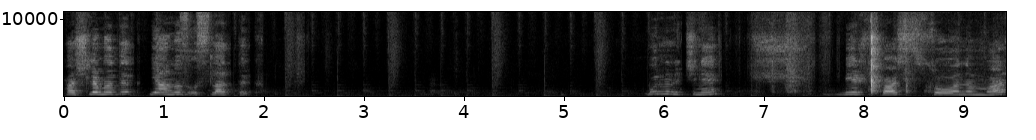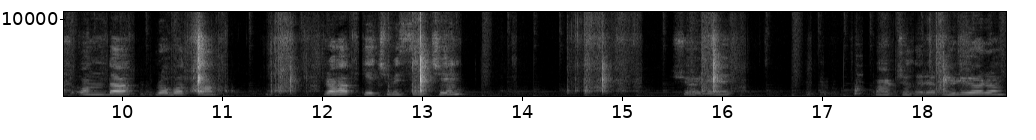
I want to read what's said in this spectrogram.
Haşlamadık, yalnız ıslattık. Bunun içine bir baş soğanım var. Onu da robottan rahat geçmesi için şöyle parçalara bölüyorum.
